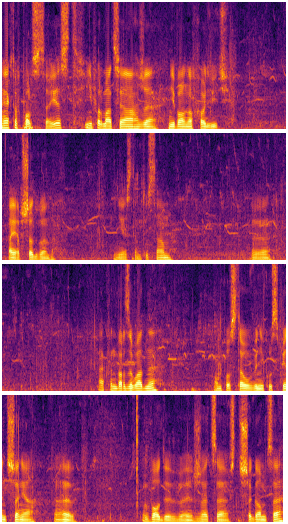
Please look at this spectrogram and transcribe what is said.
Jak to w Polsce? Jest informacja, że nie wolno wchodzić, a ja wszedłem. Nie jestem tu sam. E, Akwen bardzo ładny. On powstał w wyniku spiętrzenia e, wody w rzece Strzegomce,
